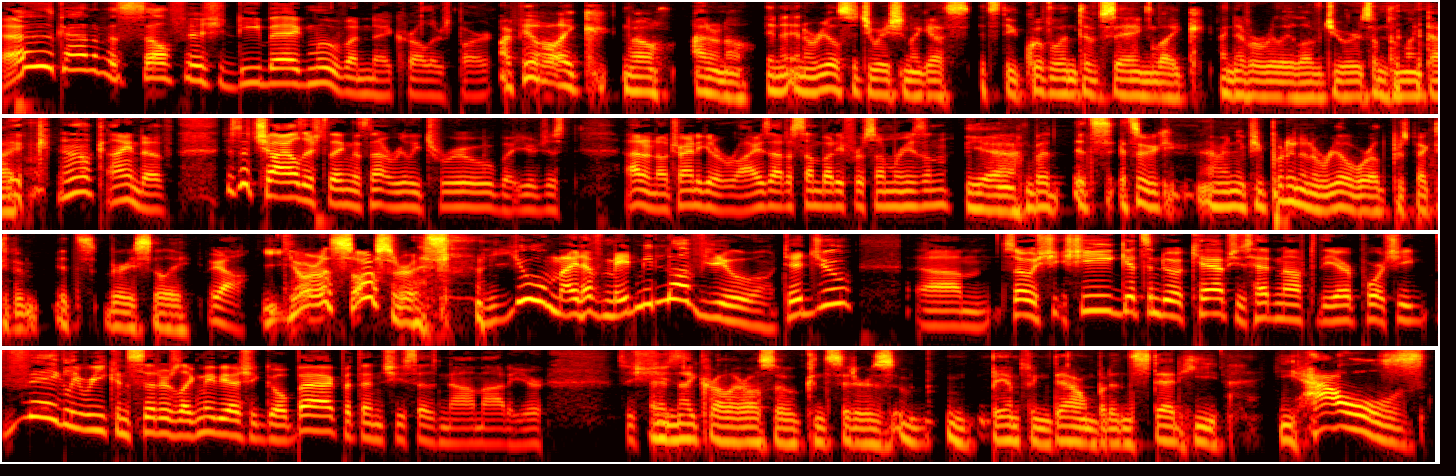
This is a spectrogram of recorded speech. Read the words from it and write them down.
That was kind of a selfish D-bag move on Nightcrawler's part. I feel like, well, I don't know. In a, in a real situation, I guess it's the equivalent of saying like I never really loved you or something like that. Well, kind of. Just a childish thing that's not really true, but you're just I don't know, trying to get a rise out of somebody for some reason. Yeah, but it's it's a. I mean, if you put it in a real world perspective, it, it's very silly. Yeah. You're a sorceress. you might have made me love you, did you? Um, so she she gets into a cab. She's heading off to the airport. She vaguely reconsiders, like maybe I should go back, but then she says, "Nah, I'm out of here." So she's, and Nightcrawler also considers bamfing down, but instead he he howls.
